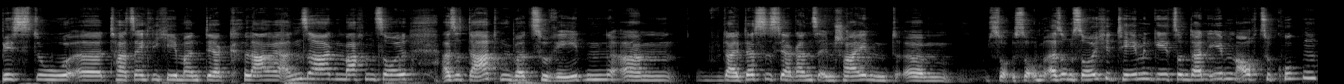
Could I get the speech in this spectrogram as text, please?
bist du äh, tatsächlich jemand, der klare Ansagen machen soll? Also darüber zu reden, ähm, das ist ja ganz entscheidend. Ähm, so, so, also um solche Themen geht es und dann eben auch zu gucken,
